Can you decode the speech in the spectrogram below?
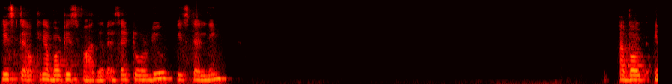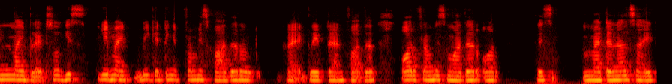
He's talking about his father. As i told you he's telling about in my blood. So he's he might be getting it from his father or great grandfather or from his mother or his maternal side.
